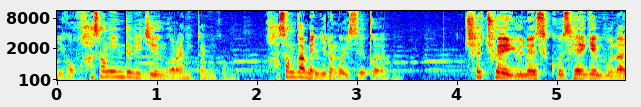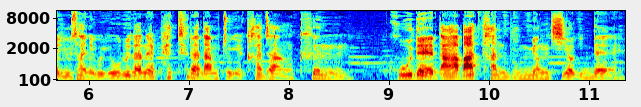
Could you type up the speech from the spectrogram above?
이거 화성인들이 지은 거라니까 이거. 화성 가면 이런 거 있을 거예요. 최초의 유네스코 세계문화유산이고 요르단의 페트라 남쪽의 가장 큰 고대 나바탄 문명 지역인데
